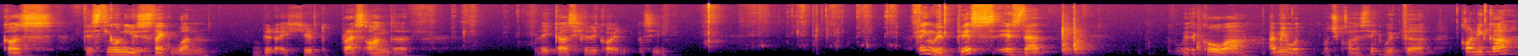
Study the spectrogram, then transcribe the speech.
Because this thing only uses like one bit right here to press on the Leica's helicoid see? Thing with this is that with the Kowa I mean what what you call this thing? With the Konica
